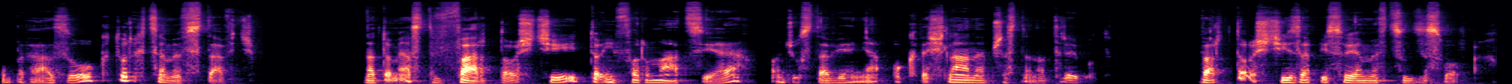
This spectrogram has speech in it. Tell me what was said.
obrazu, który chcemy wstawić. Natomiast wartości to informacje bądź ustawienia określane przez ten atrybut. Wartości zapisujemy w cudzysłowach.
